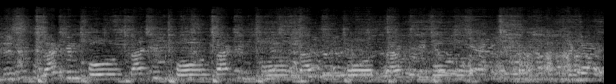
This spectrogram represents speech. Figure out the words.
Just back and forth, back and forth, back and forth, back and forth, back and forth. Okay,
